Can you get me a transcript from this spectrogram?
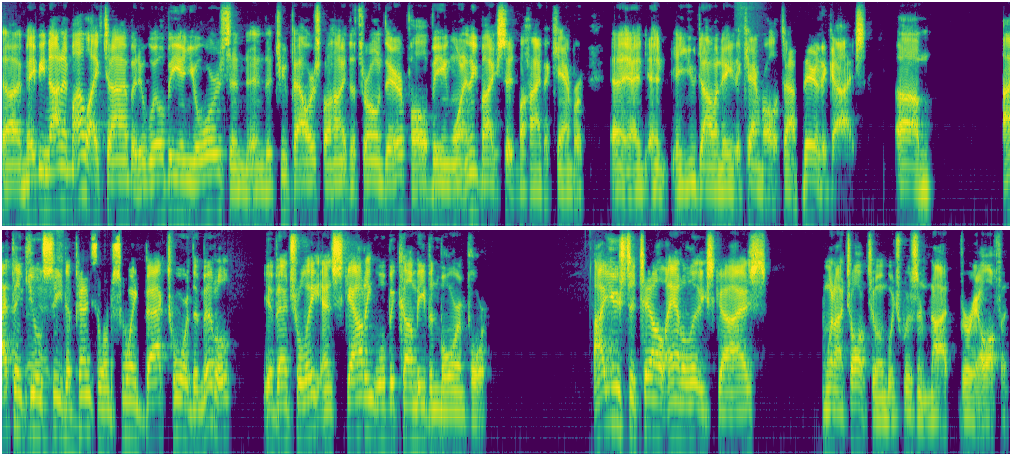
Uh, maybe not in my lifetime, but it will be in yours and, and the two powers behind the throne there, Paul being one. Anybody sitting behind the camera and, and, and you dominating the camera all the time, they're the guys. Um, I think you'll see the pendulum swing back toward the middle eventually, and scouting will become even more important. I used to tell analytics guys when I talked to them, which wasn't not very often,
